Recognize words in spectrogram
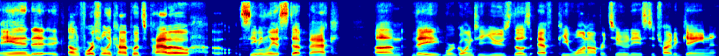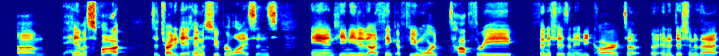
And it, it unfortunately kind of puts Pato uh, seemingly a step back. Um, they were going to use those FP1 opportunities to try to gain um, him a spot, to try to get him a super license. And he needed, I think, a few more top three finishes in IndyCar to, uh, in addition to that.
